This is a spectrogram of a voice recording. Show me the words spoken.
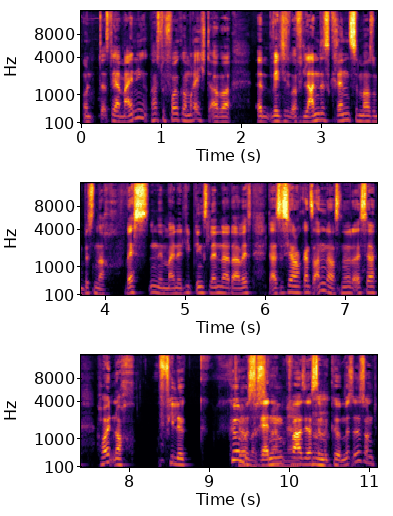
Und das wäre mein, hast du vollkommen recht. Aber ähm, wenn ich jetzt auf die Landesgrenze mal so ein bisschen nach Westen, in meine Lieblingsländer da west, da ist es ja noch ganz anders. Ne? Da ist ja heute noch viele Kirmesrennen Kirmesrennen, ja. quasi, dass da eine Kirmes ist. Und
